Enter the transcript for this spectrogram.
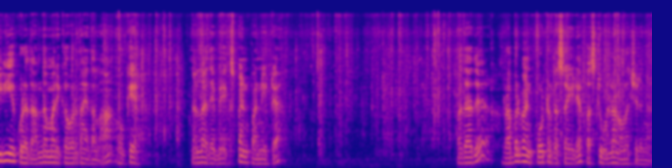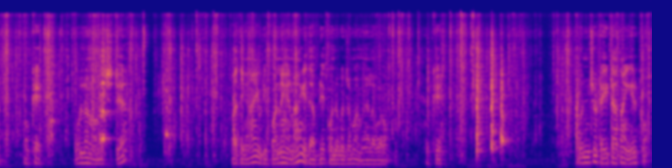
பிரியக்கூடாது. அந்த மாதிரி கவர் தான் இதெல்லாம். ஓகே நல்லா இதை இப்படி எக்ஸ்பேண்ட் பண்ணிவிட்டு அதாவது ரப்பர் பேண்ட் போட்டிருக்க சைடு ஃபஸ்ட்டு உள்ளே நுழைச்சிடுங்க. ஓகே உள்ளே நுழைச்சிட்டு பார்த்தீங்கன்னா இப்படி பண்ணிங்கன்னா இது அப்படியே கொஞ்சம் கொஞ்சமாக மேலே வரும். ஓகே கொஞ்சம் டைட்டாக தான் இருக்கும்.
